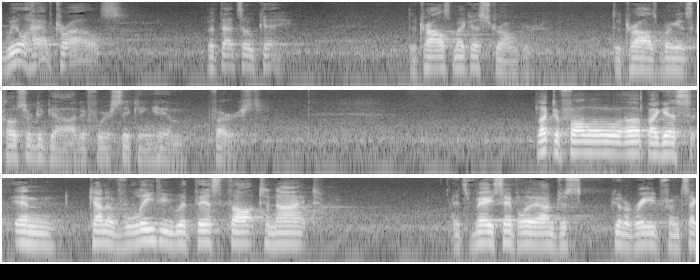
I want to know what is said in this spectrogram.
We'll have trials, but that's okay. The trials make us stronger. The trials bring us closer to God if we're seeking Him first. I'd like to follow up, I guess, and kind of leave you with this thought tonight. It's very simple. I'm just going to read from 2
